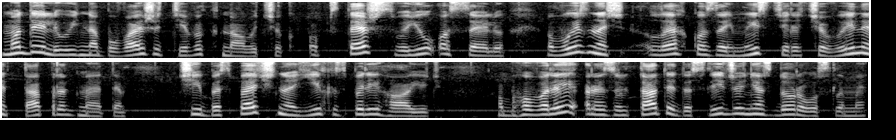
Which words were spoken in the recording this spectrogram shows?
Моделюй, набувай життєвих навичок. Обстеж свою оселю. Визнач легкозаймисті речовини та предмети. Чи безпечно їх зберігають. Обговори результати дослідження з дорослими.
